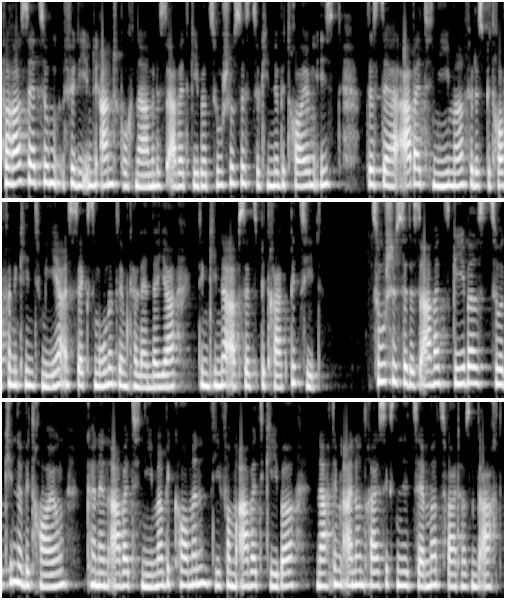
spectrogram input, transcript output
Voraussetzung für die Inanspruchnahme des Arbeitgeberzuschusses zur Kinderbetreuung ist, dass der Arbeitnehmer für das betroffene Kind mehr als sechs Monate im Kalenderjahr den Kinderabsetzbetrag bezieht. Zuschüsse des Arbeitgebers zur Kinderbetreuung können Arbeitnehmer bekommen, die vom Arbeitgeber nach dem 31. Dezember 2008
